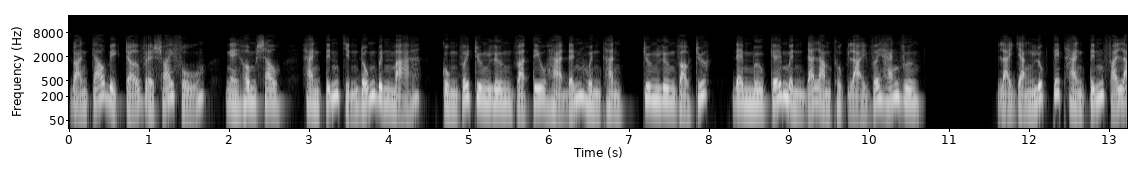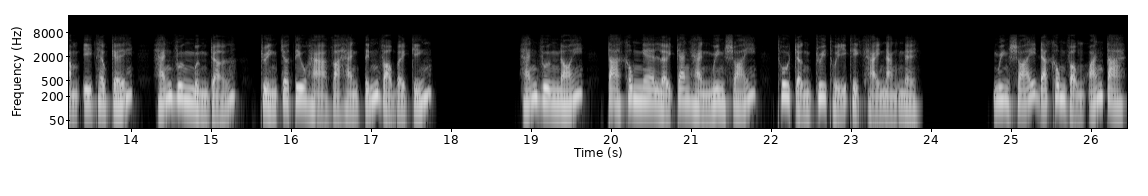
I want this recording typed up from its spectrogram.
Đoạn cáo biệt trở về soái phủ, ngày hôm sau, hàng tín chỉnh đốn binh mã, cùng với Trương Lương và Tiêu Hà đến Huỳnh Thành, Trương Lương vào trước, đem mưu kế mình đã làm thuộc lại với Hán Vương. Lại dặn lúc tiếp hàng tín phải làm y theo kế, Hán Vương mừng rỡ, truyền cho Tiêu Hà và hàng tín vào bệ kiến. Hán Vương nói, ta không nghe lời can hàng nguyên soái, thua trận truy thủy thiệt hại nặng nề. Nguyên soái đã không vọng oán ta,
